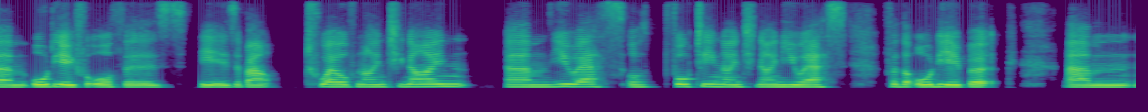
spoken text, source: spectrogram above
um, audio for authors is about twelve ninety nine um, US or fourteen ninety nine US for the audiobook, um,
